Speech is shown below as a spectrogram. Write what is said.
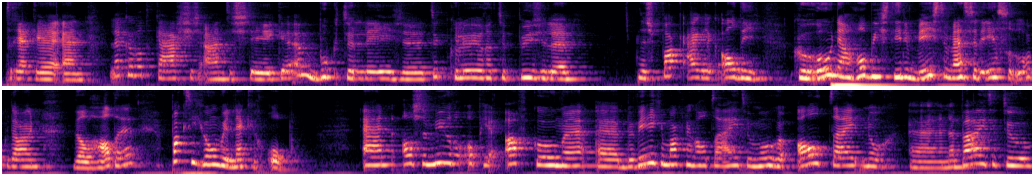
trekken. En lekker wat kaarsjes aan te steken. Een boek te lezen, te kleuren, te puzzelen. Dus pak eigenlijk al die corona-hobby's die de meeste mensen de eerste lockdown wel hadden. Pak die gewoon weer lekker op. En als de muren op je afkomen, uh, bewegen mag nog altijd. We mogen altijd nog uh, naar buiten toe.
